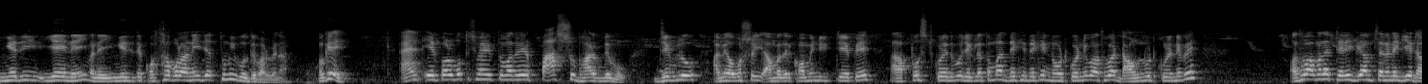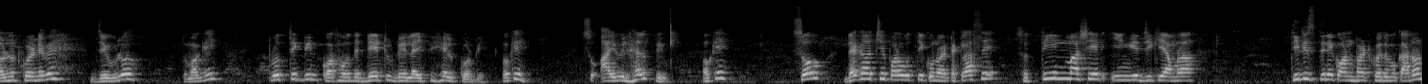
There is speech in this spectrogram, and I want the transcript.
ইংরেজি ইয়ে নেই মানে ইংরেজিতে কথা বলা নেই যা তুমি বলতে পারবে না ওকে অ্যান্ড এর পরবর্তী সময় আমি তোমাদের পাঁচশো ভার দেবো, যেগুলো আমি অবশ্যই আমাদের কমিউনিটি টেপে পোস্ট করে দেবো, যেগুলো তোমরা দেখে দেখে নোট করে নেবে অথবা ডাউনলোড করে নেবে, অথবা আমাদের টেলিগ্রাম চ্যানেলে গিয়ে ডাউনলোড করে নেবে, যেগুলো তোমাকে প্রত্যেক দিন কথা বলতে ডে টু ডে লাইফে হেল্প করবে okay so I will help you okay so দেখা হচ্ছে পরবর্তী কোনো একটা ক্লাসে সো তিন মাসের ইংরেজিকে আমরা তিরিশ দিনে কনভার্ট করে দেবো। কারণ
